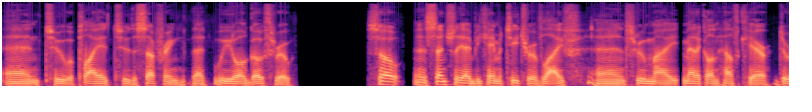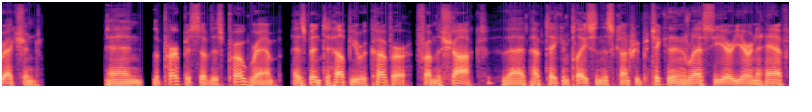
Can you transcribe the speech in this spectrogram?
and to apply it to the suffering that we all go through. So essentially, I became a teacher of life and through my medical and healthcare direction. And the purpose of this program has been to help you recover from the shocks that have taken place in this country, particularly in the last year, year and a half,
